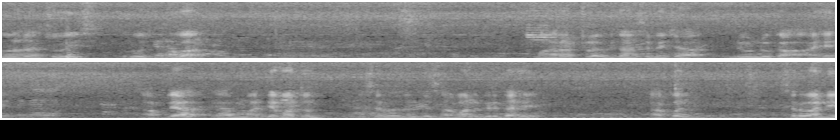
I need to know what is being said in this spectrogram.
दोन हजार चोवीस रोज बुधवार महाराष्ट्र विधानसभेच्या निवडणुका आहे. आपल्या या माध्यमातून हे सर्व जनतेचं आवाहन करीत आहे. आपण सर्वांनी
